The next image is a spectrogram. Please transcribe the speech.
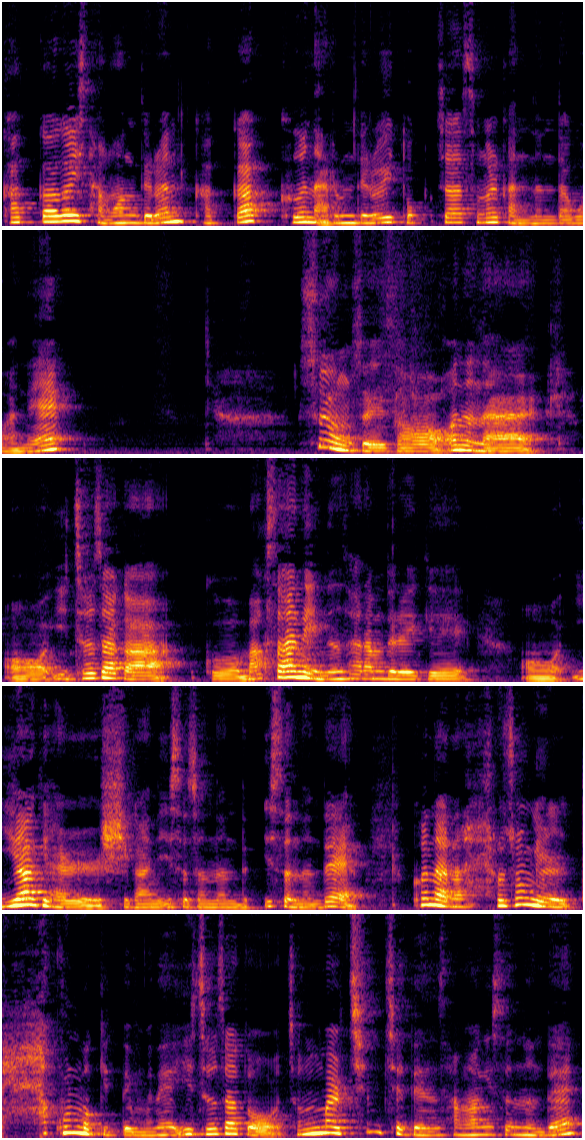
각각의 상황들은 각각 그 나름대로의 독자성을 갖는다고 하네. 수용소에서 어느 날이 어, 저자가 그 막사 안에 있는 사람들에게 어, 이야기할 시간이 있었는데, 있었는데 그날은 하루 종일 다 굶었기 때문에 이 저자도 정말 침체된 상황이 있었는데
